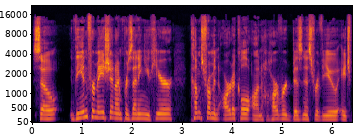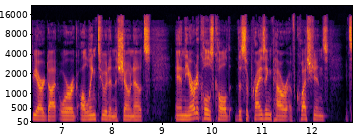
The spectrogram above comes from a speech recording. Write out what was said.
So, the information I'm presenting you here comes from an article on Harvard Business Review, hbr.org. I'll link to it in the show notes. And the article is called The Surprising Power of Questions. It's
